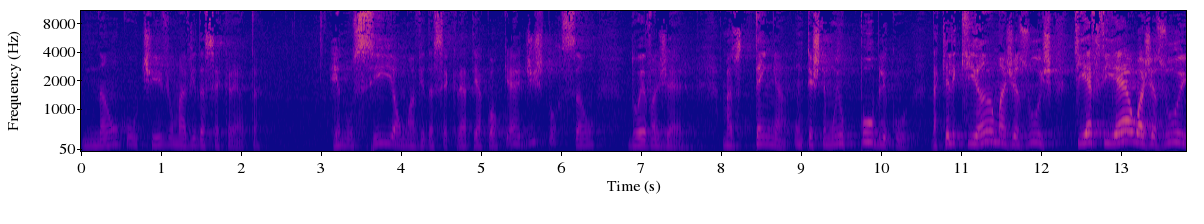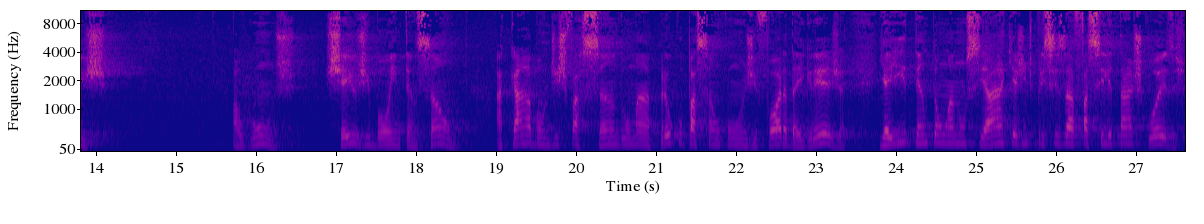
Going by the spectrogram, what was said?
Não cultive uma vida secreta. Renuncie a uma vida secreta e a qualquer distorção do Evangelho. Mas tenha um testemunho público daquele que ama Jesus, que é fiel a Jesus. Alguns, cheios de boa intenção, acabam disfarçando uma preocupação com os de fora da igreja e aí tentam anunciar que a gente precisa facilitar as coisas.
